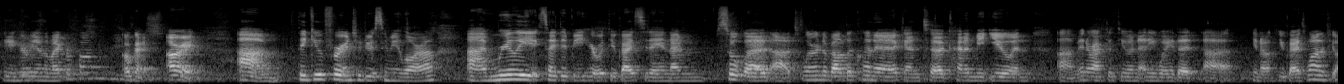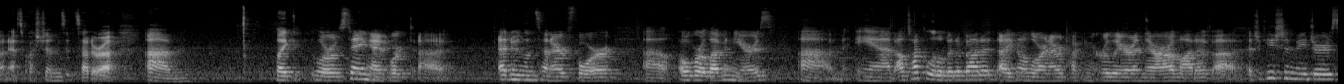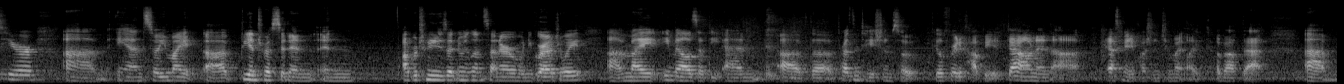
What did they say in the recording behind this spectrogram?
can you hear me on the microphone? Okay. All right. Um, thank you for introducing me, Laura. I'm really excited to be here with you guys today, and I'm so glad uh, to learn about the clinic and to kind of meet you and um, interact with you in any way that uh, you know you guys want. If you want to ask questions, etc. Um, like Laura was saying, I've worked uh, at New England Center for uh, over 11 years. Um, and I'll talk a little bit about it. I know Laura and I were talking earlier, and there are a lot of uh, education majors here, um, and so you might uh, be interested in, in opportunities at New England Center when you graduate. Uh, my email is at the end of the presentation, so feel free to copy it down and uh, ask me any questions you might like about that. Um,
